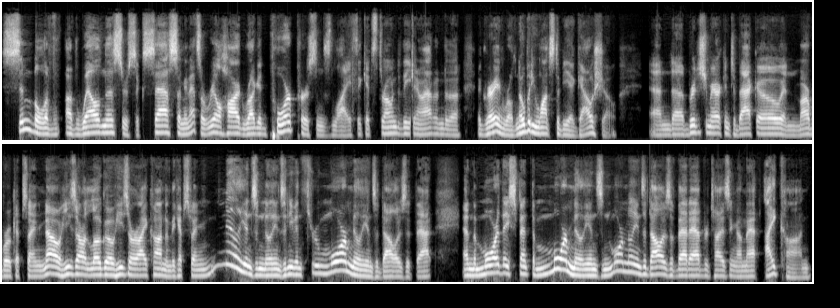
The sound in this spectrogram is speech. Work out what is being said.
symbol of, of wellness or success. I mean, that's a real hard, rugged, poor person's life that gets thrown to the, you know, out into the agrarian world. Nobody wants to be a gaucho. And uh, British American Tobacco and Marlboro kept saying, no, he's our logo, he's our icon. And they kept spending millions and millions and even threw more millions of dollars at that. And the more they spent, the more millions and more millions of dollars of that advertising on that icon,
